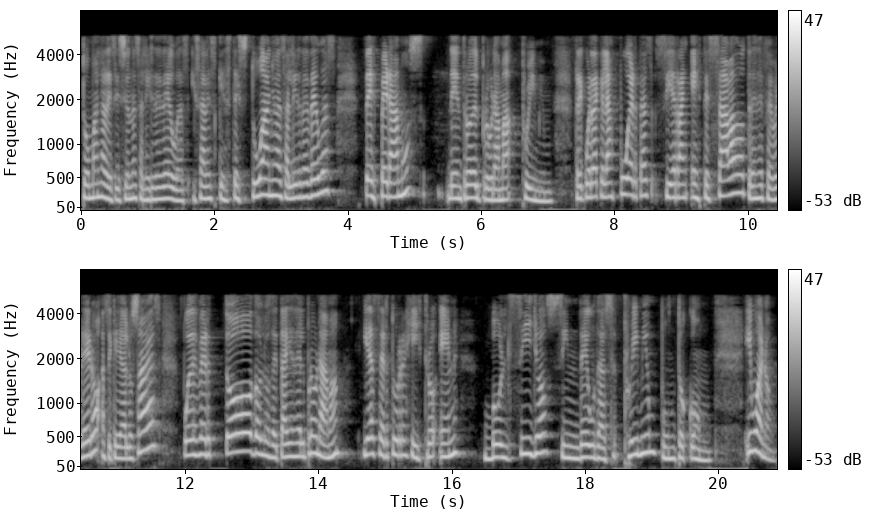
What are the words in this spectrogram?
tomas la decisión de salir de deudas y sabes que este es tu año de salir de deudas, te esperamos dentro del programa Premium. Recuerda que las puertas cierran este sábado 3 de febrero, así que ya lo sabes, puedes ver todos los detalles del programa y hacer tu registro en bolsillosindeudaspremium.com. Y bueno,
